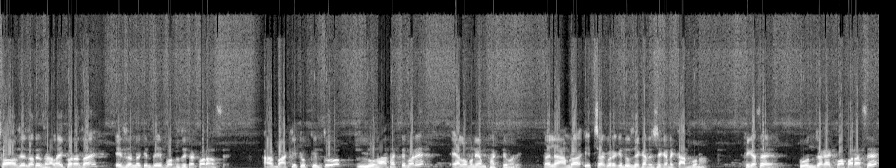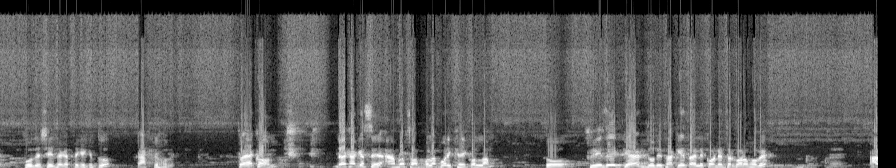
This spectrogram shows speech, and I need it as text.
সহজে যাতে ঝালাই করা যায়, এই জন্য কিন্তু এই পদ্ধতিটা করা আছে। আর বাকিটুক কিন্তু লোহা থাকতে পারে, অ্যালুমিনিয়াম থাকতে পারে। তাহলে আমরা ইচ্ছা করে কিন্তু যেখানে সেখানে কাটবো না। ঠিক আছে? কোন জায়গায় কপার আছে, খুঁজে সেই জায়গা থেকে কিন্তু কাটতে হবে। তো এখন দেখা গেছে আমরা সবগুলা পরীক্ষাই করলাম। তো ফ্রিজে গ্যাস যদি থাকে তাহলে কন্ডেন্সার গরম হবে। আর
